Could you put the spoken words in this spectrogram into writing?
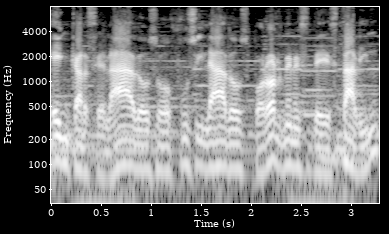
encarcelados o fusilados por órdenes de Stalin,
